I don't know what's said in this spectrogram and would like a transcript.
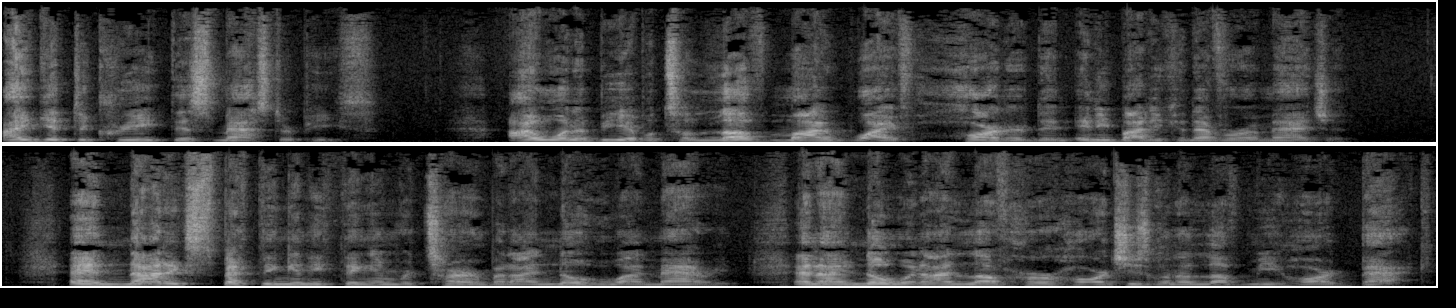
I get to create this masterpiece. I want to be able to love my wife harder than anybody could ever imagine and not expecting anything in return, but I know who I married. And I know when I love her hard, she's going to love me hard back.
